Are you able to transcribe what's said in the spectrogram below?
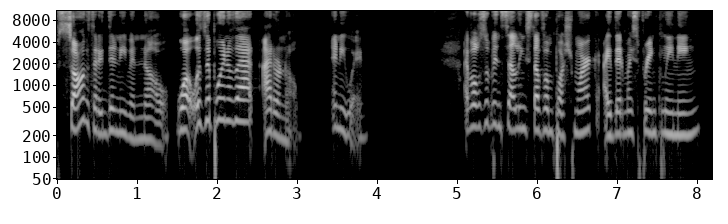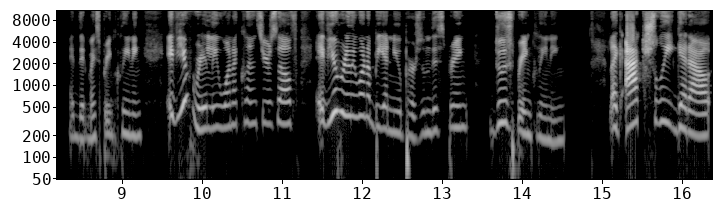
songs that I didn't even know. What was the point of that? I don't know. Anyway, I've also been selling stuff on Poshmark. I did my spring cleaning. I did my spring cleaning. If you really want to cleanse yourself, if you really want to be a new person this spring, do spring cleaning. Like actually get out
